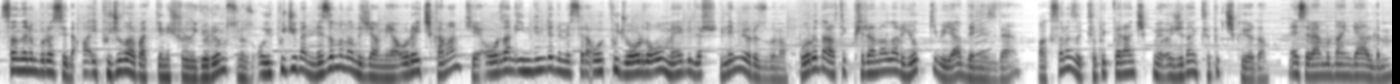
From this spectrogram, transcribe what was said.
Sanırım burasıydı. Aa ipucu var bak gene şurada görüyor musunuz? O ipucuyu ben ne zaman alacağım ya? Oraya çıkamam ki. Oradan indiğinde de mesela o ipucu orada olmayabilir. Bilemiyoruz bunu. Bu arada artık piranalar yok gibi ya denizde. Baksanıza köpük falan çıkmıyor. Önceden köpük çıkıyordu. Neyse ben buradan geldim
